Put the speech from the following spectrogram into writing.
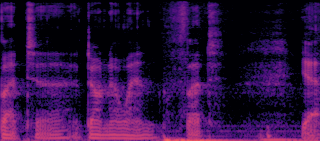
but uh, don't know when. But yeah,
